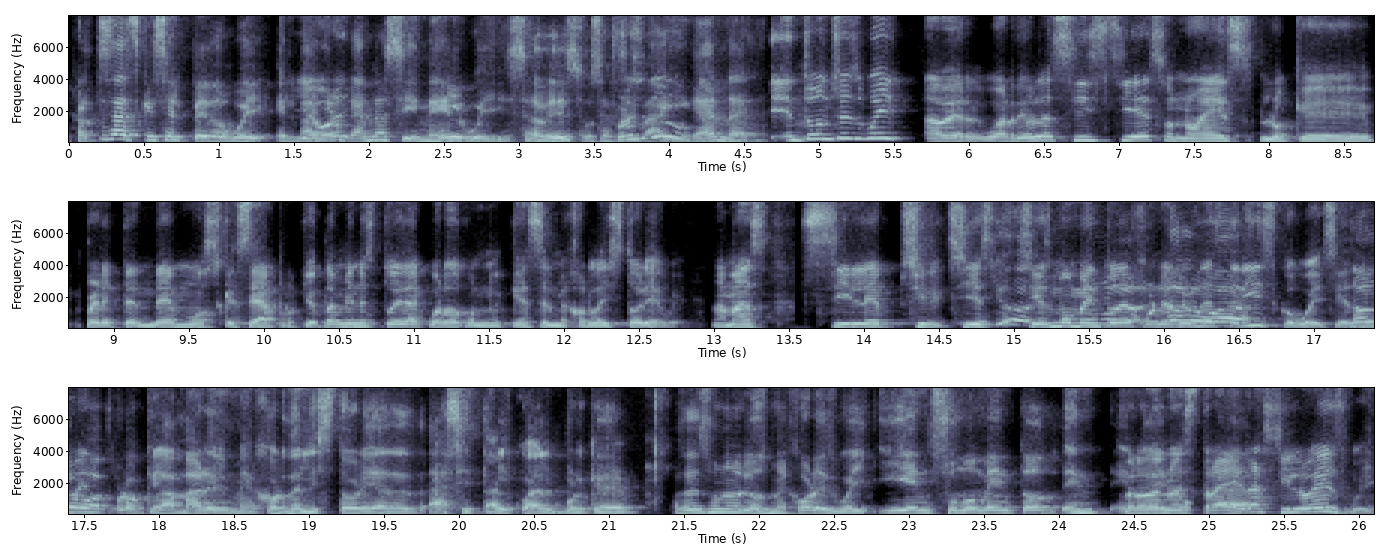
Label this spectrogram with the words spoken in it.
Aparte, ¿sabes qué es el pedo, güey? El Bayern ahora- gana sin él, güey, ¿sabes? O sea, Por se va digo. y gana. Entonces, güey, a ver, Guardiola sí, sí es o no es lo que pretendemos que sea, porque yo también estoy de acuerdo con el que es el mejor de la historia, güey. Nada más, si le, si, si es, Yo- si es momento no de ponerle no un asterisco, güey. Si es no lo voy a proclamar el mejor de la historia así tal cual, porque o sea, es uno de los mejores, güey. Y en su momento, en, en Pero de nuestra era sí lo es, güey.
